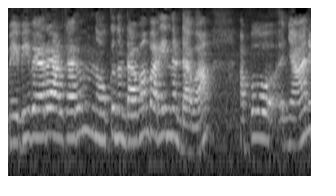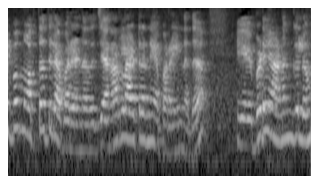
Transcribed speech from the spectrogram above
മേ ബി വേറെ ആൾക്കാരും നോക്കുന്നുണ്ടാവാം പറയുന്നുണ്ടാവാം. അപ്പോ ഞാനിപ്പോ മൊത്തത്തിലാ പറയണത്. ജനറൽ ആയിട്ട് തന്നെയാ പറയുന്നത്. എവിടെയാണെങ്കിലും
